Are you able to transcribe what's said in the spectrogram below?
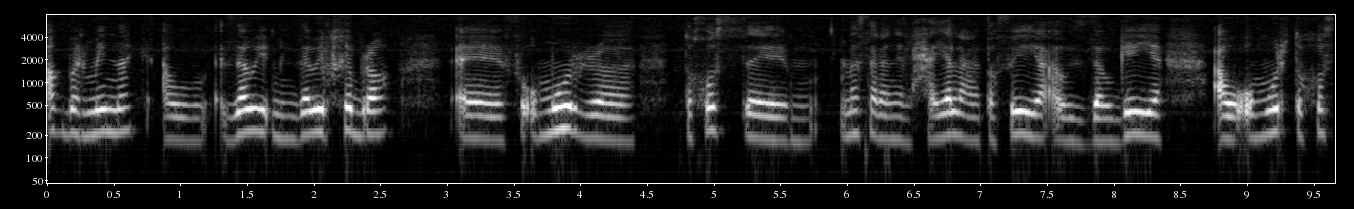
أكبر منك أو ذوي من ذوي الخبرة آه، في أمور آه، تخص آه، مثلا الحياة العاطفية أو الزوجية أو أمور تخص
